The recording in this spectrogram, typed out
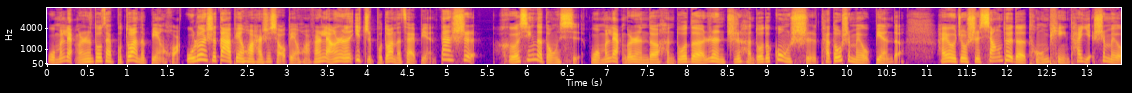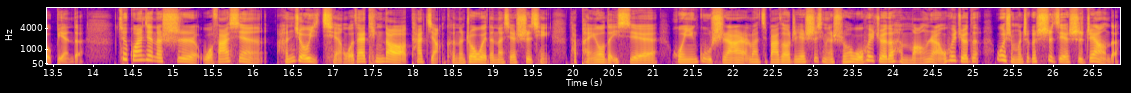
我们两个人都在不断的变化，无论是大变化还是小变化，反正两个人一直不断的在变，但是。核心的东西，我们两个人的很多的认知、很多的共识，它都是没有变的。还有就是相对的同频，它也是没有变的。最关键的是，我发现很久以前我在听到他讲可能周围的那些事情，他朋友的一些婚姻故事啊、乱七八糟这些事情的时候，我会觉得很茫然，我会觉得为什么这个世界是这样的？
